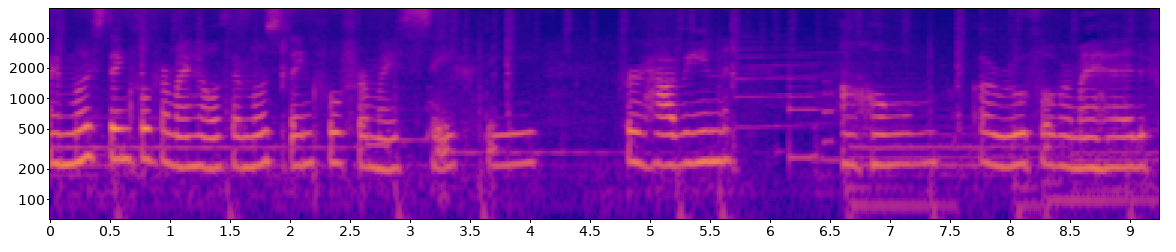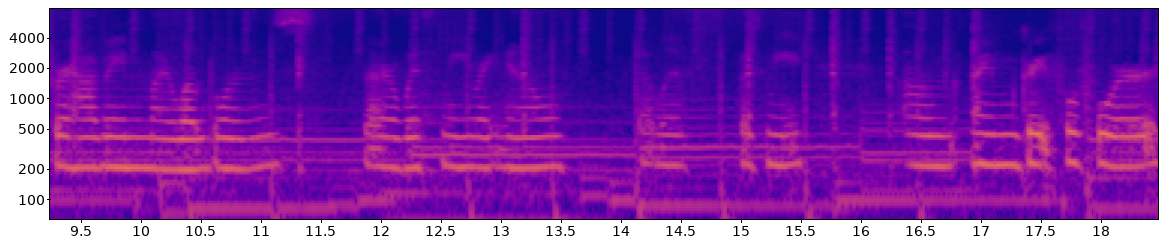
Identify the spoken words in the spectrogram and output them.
I'm most thankful for my health. I'm most thankful for my safety, for having a home, a roof over my head, for having my loved ones that are with me right now, that live with me. Um, I'm grateful for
